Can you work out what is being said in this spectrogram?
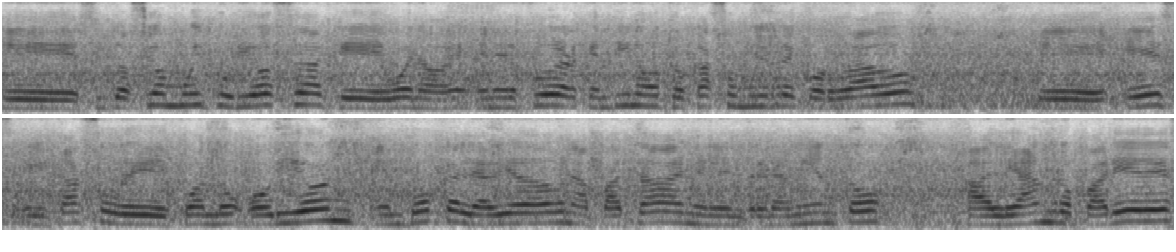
Eh, situación muy curiosa que, bueno, en el fútbol argentino otro caso muy recordado eh, es el caso de cuando Orión en Boca le había dado una patada en el entrenamiento a Leandro Paredes,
